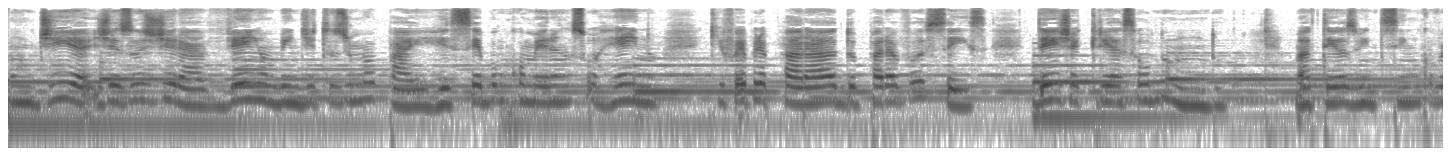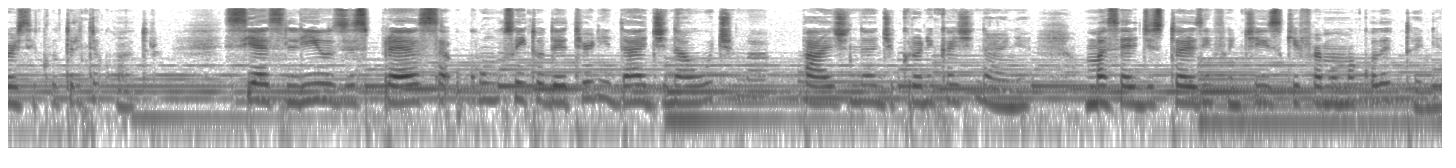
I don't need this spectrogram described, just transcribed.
Um dia Jesus dirá: Venham benditos de meu Pai, recebam como herança o reino que foi preparado para vocês desde a criação do mundo. Mateus 25, versículo 34. C.S. Lewis expressa o conceito de eternidade na última página de Crônicas de Nárnia, uma série de histórias infantis que formam uma coletânea.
